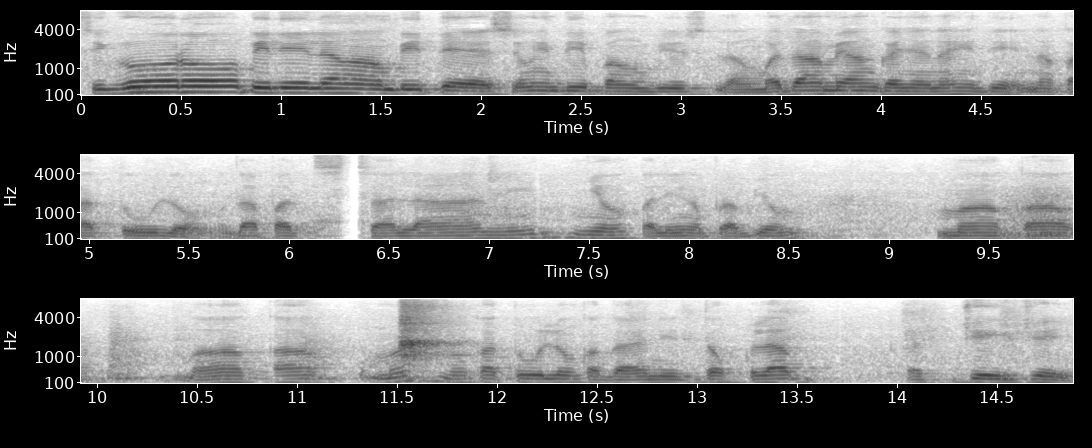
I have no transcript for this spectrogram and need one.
Siguro, pili lang ang BTS, yung hindi pang views lang. Madami ang ganyan na hindi nakatulong. Dapat salanin nyo, Kalinga Prab, yung maka, maka, ma, makatulong kagaya ni Doc Club at JJ.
